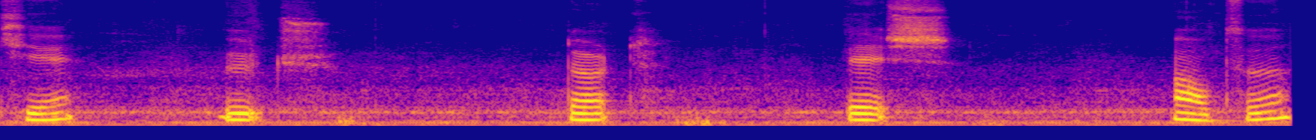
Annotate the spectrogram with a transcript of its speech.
2 3 4 5 6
